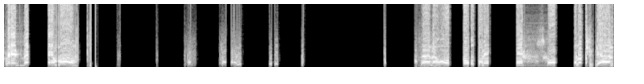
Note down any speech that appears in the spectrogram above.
Red come on. Not a whole man. What's going on with you down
